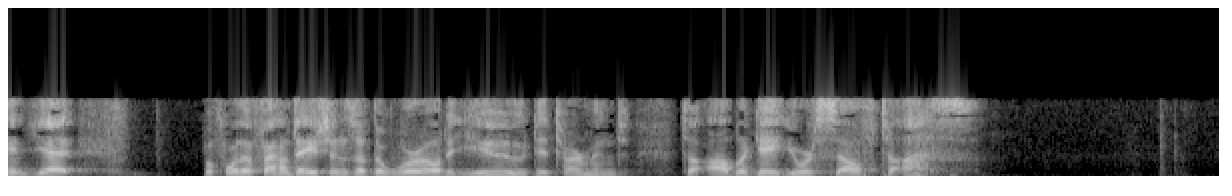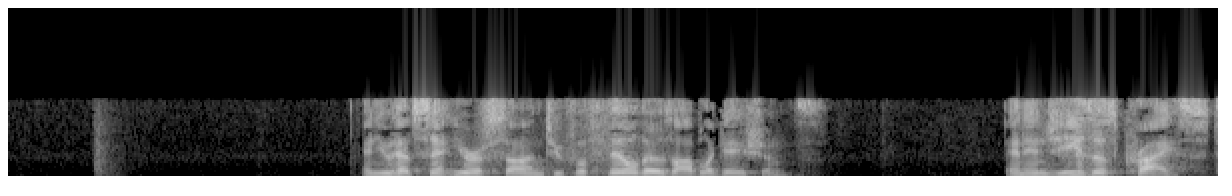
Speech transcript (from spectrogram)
and yet, before the foundations of the world, you determined to obligate yourself to us. And you have sent your Son to fulfill those obligations. And in Jesus Christ,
